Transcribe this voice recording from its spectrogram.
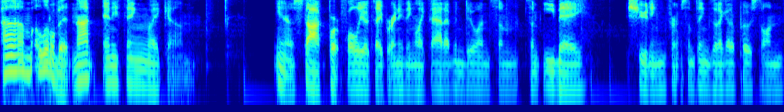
Um, a little bit, not anything like um, you know, stock portfolio type or anything like that. I've been doing some some eBay shooting for some things that I got to post on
